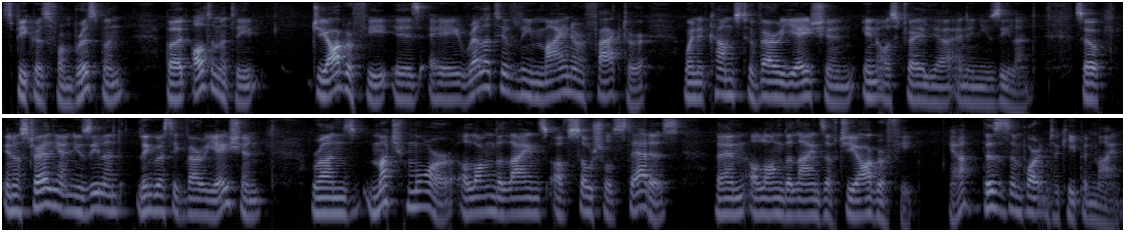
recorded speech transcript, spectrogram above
speakers from Brisbane. But ultimately, geography is a relatively minor factor when it comes to variation in Australia and in New Zealand. So in Australia and New Zealand, linguistic variation runs much more along the lines of social status than along the lines of geography. Yeah, this is important to keep in mind.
